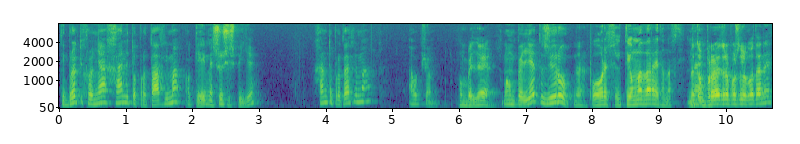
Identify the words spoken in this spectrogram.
Την πρώτη χρονιά χάνει το πρωτάθλημα. Οκ, με Σούση πήγε. Χάνει το πρωτάθλημα από ποιον; Μομπελιέ. Μομπελιέ του Ζηρού. Ναι. Πω ρε φίλε, τι ομαδάρα ήταν αυτή. Με τον πρόεδρο, πώς λεγότανε;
